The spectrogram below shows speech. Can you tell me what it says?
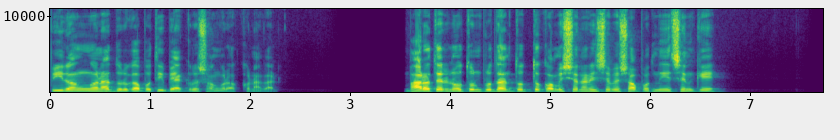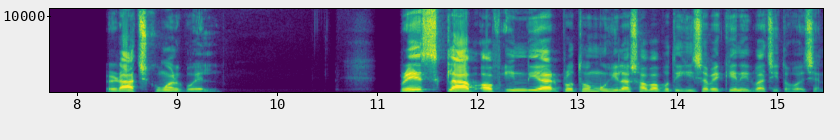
বীরঙ্গনা দুর্গাবতী ব্যাঘ্র সংরক্ষণাগার। ভারতের নতুন প্রধান তথ্য কমিশনার হিসেবে শপথ নিয়েছেন কে? Rajkumar Goyal. Press club of ইন্ডিয়ার প্রথম মহিলা সভাপতি হিসেবে কে নির্বাচিত হয়েছেন?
